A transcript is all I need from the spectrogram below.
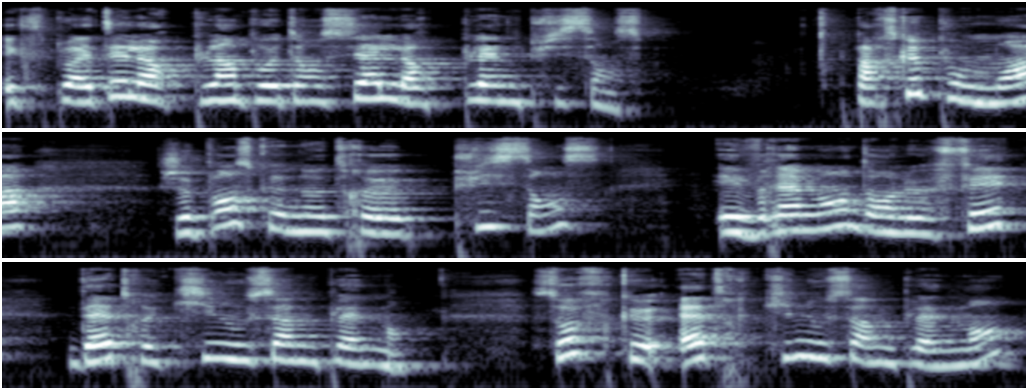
exploiter leur plein potentiel, leur pleine puissance. Parce que pour moi, je pense que notre puissance est vraiment dans le fait d'être qui nous sommes pleinement. Sauf que être qui nous sommes pleinement,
